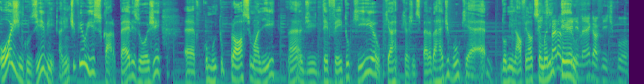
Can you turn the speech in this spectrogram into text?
hoje, inclusive, a gente viu isso, cara. O Pérez hoje é, ficou muito próximo ali, né, de ter feito o que, o que, a, que a gente espera da Red Bull, que é dominar o final de semana inteiro. Dele, né, Gavi? Tipo,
